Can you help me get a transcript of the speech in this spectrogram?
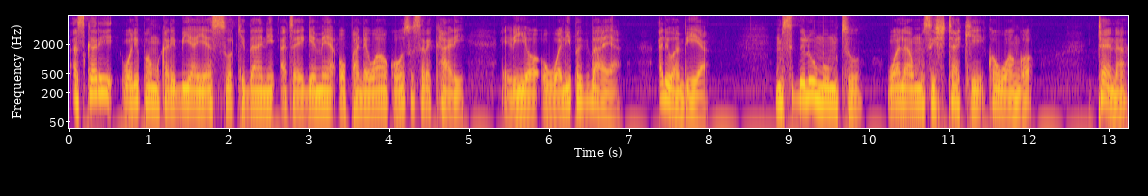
Askari walipomkaribia Yesu akidhani ataegemea upande wao kuhusu serikali iliyowalipa vibaya, aliwaambia, msidhulumu mtu wala msishtaki kwa uongo, tena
